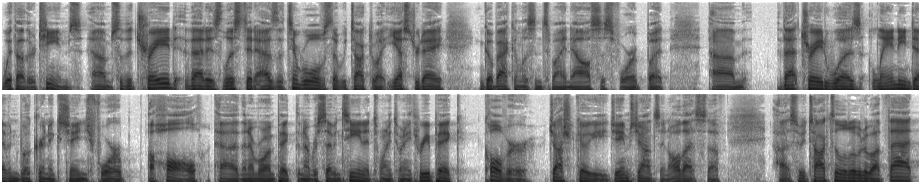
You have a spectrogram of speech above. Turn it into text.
with other teams. Um, so the trade that is listed as the Timberwolves that we talked about yesterday, you can go back and listen to my analysis for it. But um, that trade was landing Devin Booker in exchange for a haul, uh, the number one pick, the number seventeen, a twenty twenty three pick, Culver, Josh Okogie, James Johnson, all that stuff. Uh, so we talked a little bit about that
